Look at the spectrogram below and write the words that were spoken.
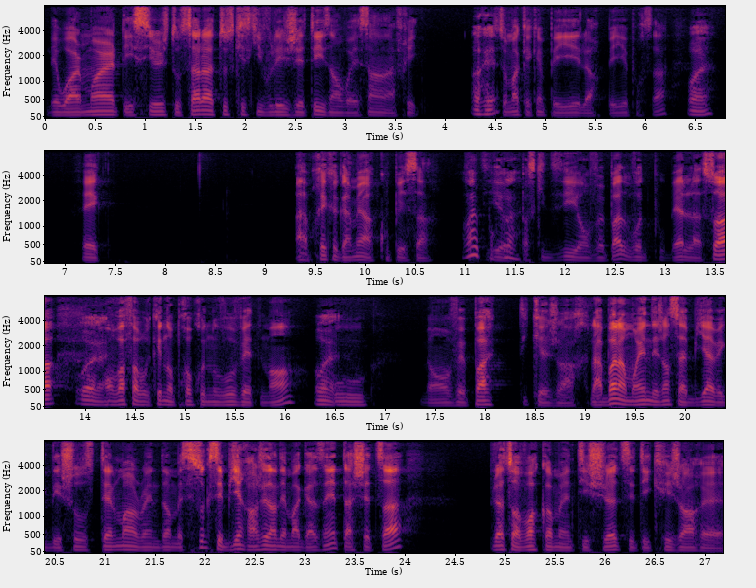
les Walmart, les Sears, tout ça, là, tout ce qu'ils voulaient jeter, ils envoyaient ça en Afrique. Ok. Sûrement quelqu'un payait, leur payait pour ça. Ouais. Fait que, après, Kagame a coupé ça. Ouais, dit, euh, pourquoi? Parce qu'il dit, on veut pas de votre poubelle là. Soit Ouais. on va fabriquer nos propres nouveaux vêtements, Ouais. ou mais on veut pas que genre. Là-bas, la moyenne des gens s'habillent avec des choses tellement random. Mais c'est sûr que c'est bien rangé dans des magasins, t'achètes ça, puis là, tu vas voir comme un t-shirt, c'est écrit genre. euh,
